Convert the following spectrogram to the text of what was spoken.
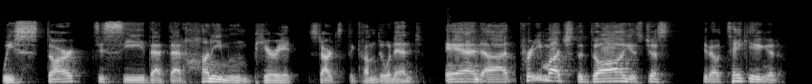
we start to see that that honeymoon period starts to come to an end. And uh, pretty much the dog is just, you know, taking it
